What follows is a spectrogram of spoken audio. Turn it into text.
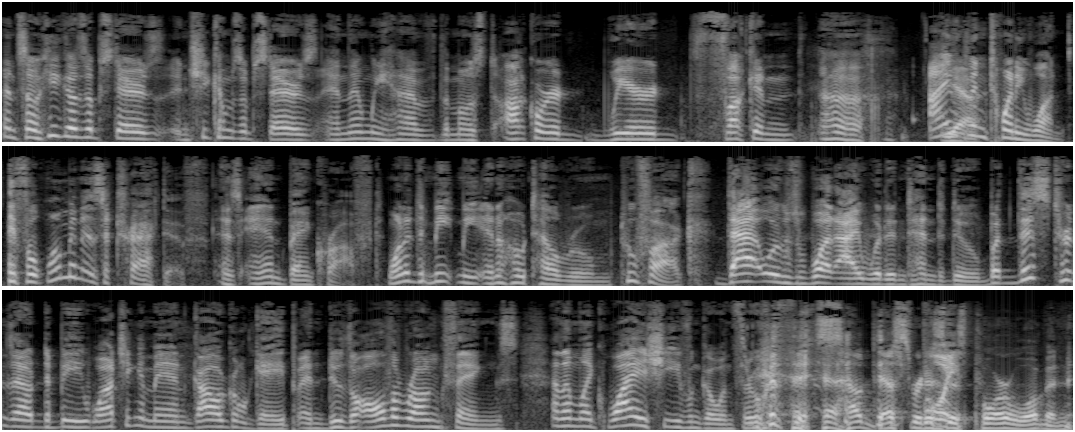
And so he goes upstairs, and she comes upstairs, and then we have the most awkward, weird, fucking. Ugh. I've Yeah. been 21. If a woman as attractive as Anne Bancroft wanted to meet me in a hotel room to fuck, that was what I would intend to do. But this turns out to be watching a man goggle gape and do the, all the wrong things, and I'm like, why is she even going through with this? How at this desperate is this poor woman?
